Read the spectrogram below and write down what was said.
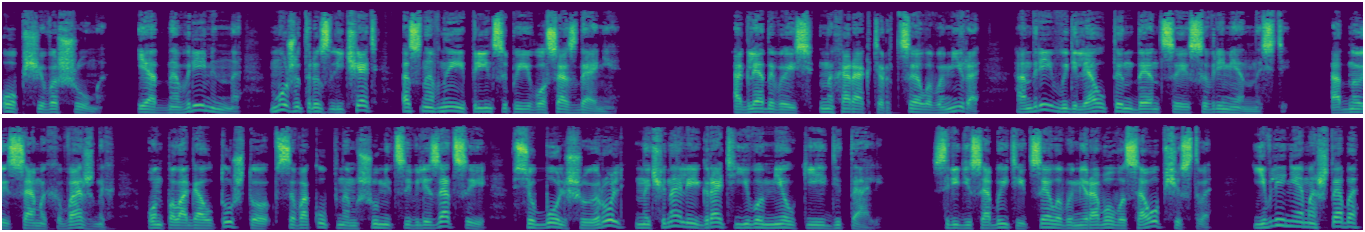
общего шума и одновременно может различать основные принципы его создания. Оглядываясь на характер целого мира, Андрей выделял тенденции современности. Одной из самых важных он полагал ту, что в совокупном шуме цивилизации все большую роль начинали играть его мелкие детали. Среди событий целого мирового сообщества явления масштаба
